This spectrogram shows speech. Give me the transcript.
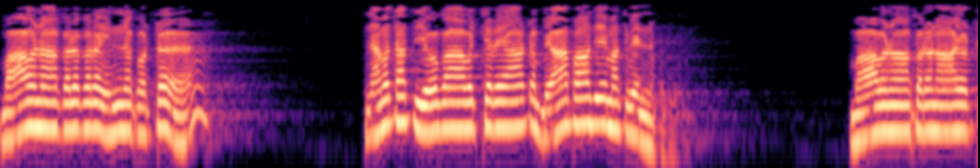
භාවනා කර කර ඉන්නකොට නවතත් යෝගාවචරයාට ව්‍යාපාදයේ මතුවෙන්න පුළුවන්. භාවනා කරන අයට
